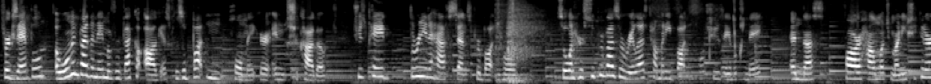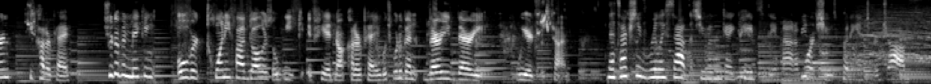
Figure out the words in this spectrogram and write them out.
For example, a woman by the name of Rebecca August was a buttonhole maker in Chicago. She was paid three and a half cents per buttonhole. So when her supervisor realized how many buttonholes she was able to make, and thus far how much money she could earn, he cut her pay. She would have been making over $25 a week if he had not cut her pay, which would have been very, very weird for the time. That's actually really sad that she wasn't getting paid for the amount of work she was putting into her job.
